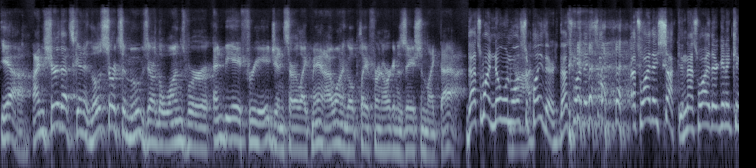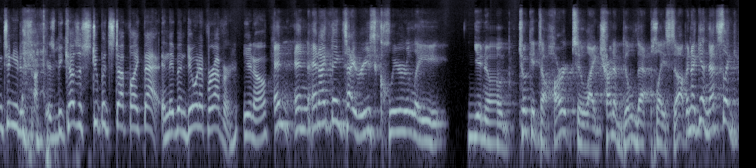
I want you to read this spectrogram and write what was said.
Yeah, I'm sure that's gonna. Those sorts of moves are the ones where NBA free agents are like, man, I want to go play for an organization like that. That's why no one wants to play there. That's why they suck. That's why they suck, and that's why they're going to continue to suck. Is because of stupid stuff like that, and they've been doing it forever. You know. And and and I think Tyrese clearly, you know, took it to heart to like try to build that place up. And again, that's like.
